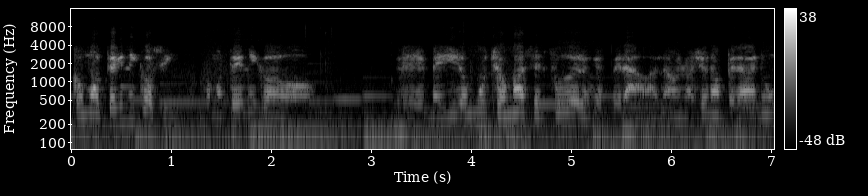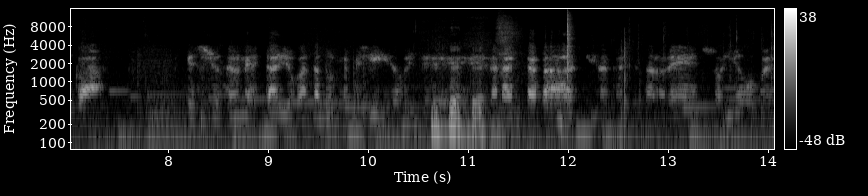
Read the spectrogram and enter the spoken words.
como técnico sí, como técnico eh, me dio mucho más el fútbol de lo que esperaba, ¿no? No, yo no esperaba nunca, qué sé yo, tener un estadio cantando un apellido, ¿viste? La cancha Racing, la San Lorenzo, Newell,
